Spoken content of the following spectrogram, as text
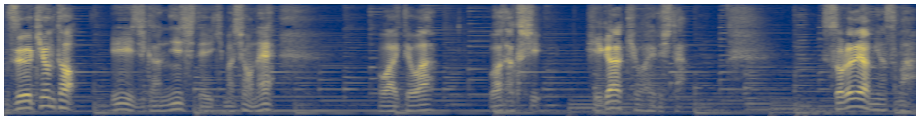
ズキュンといい時間にしていきましょうね。お相手は私比嘉恭平でした。それでは皆様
